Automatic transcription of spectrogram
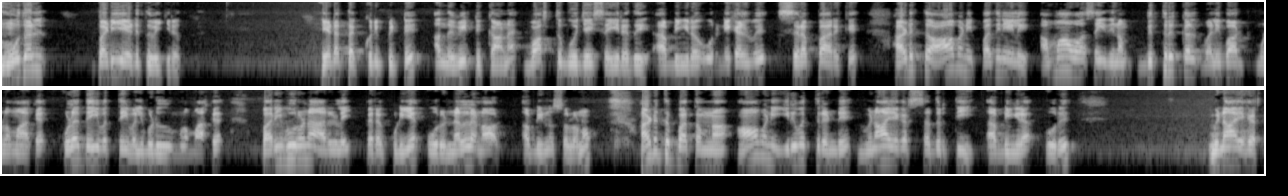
முதல் படியை எடுத்து வைக்கிறது. இடத்தை குறிப்பிட்டு அந்த வீட்டுக்கான வாஸ்து பூஜை செய்கிறது அப்படிங்கிற ஒரு நிகழ்வு சிறப்பாக இருக்கு. அடுத்து ஆவணி பதினேழு அமாவாசை தினம் பித்ருக்கள் வழிபாடு மூலமாக குலதெய்வத்தை வழிபடுவது மூலமாக பரிபூரண அருளை பெறக்கூடிய ஒரு நல்ல நாள் அப்படின்னு சொல்லணும். அடுத்து பார்த்தோம்னா ஆவணி இருபத்தி ரெண்டு விநாயகர் சதுர்த்தி அப்படிங்கிற ஒரு விநாயகர்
